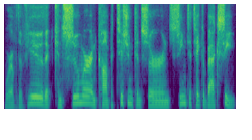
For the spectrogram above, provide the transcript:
were of the view that consumer and competition concerns seem to take a back seat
